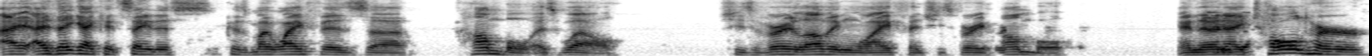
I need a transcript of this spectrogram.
I, I think I could say this because my wife is uh, humble as well. She's a very loving wife and she's very humble. And then I told her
